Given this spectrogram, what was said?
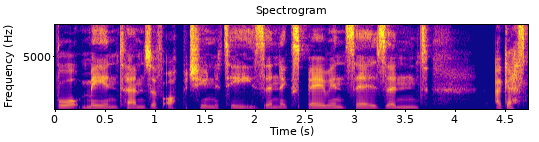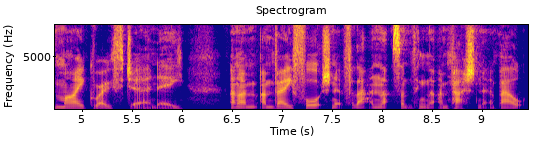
brought me in terms of opportunities and experiences and I guess my growth journey. And I'm I'm very fortunate for that and that's something that I'm passionate about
